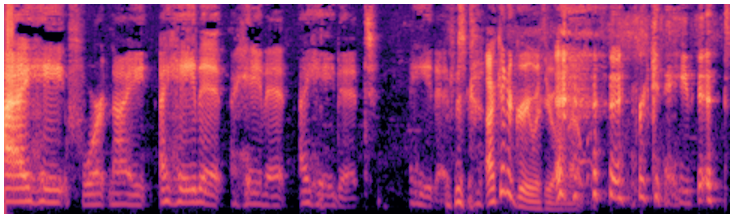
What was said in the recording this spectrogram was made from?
I hate Fortnite. I hate it. I hate it. I hate it. I hate it. I can agree with you on that one. I freaking hate it.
